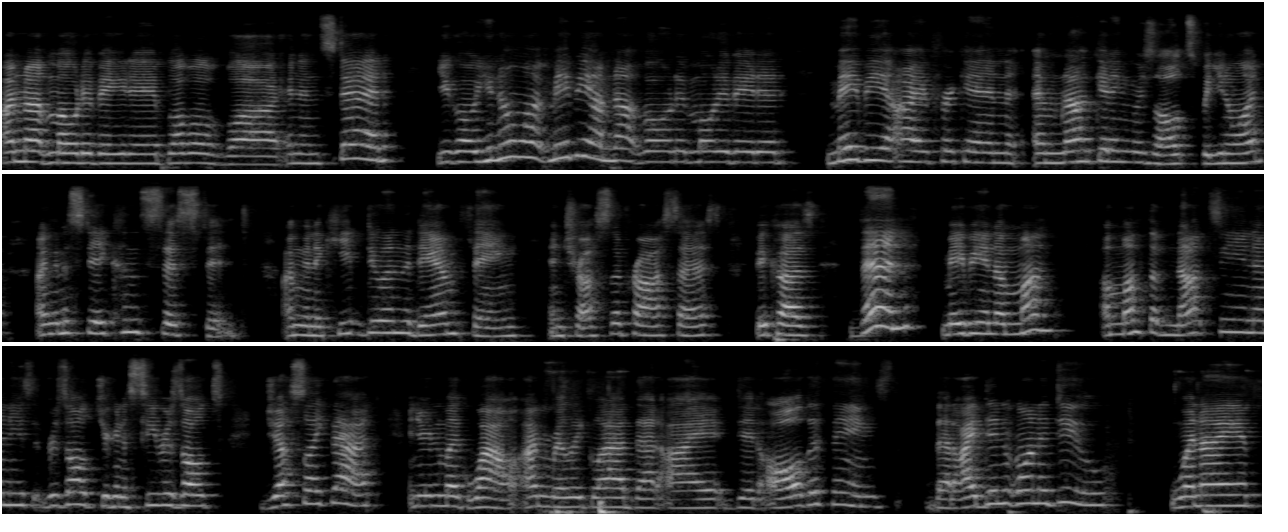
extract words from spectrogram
I'm not motivated, blah, blah, blah. And instead, you go, you know what? Maybe I'm not voted motivated. Maybe I freaking am not getting results, but you know what? I'm going to stay consistent. I'm going to keep doing the damn thing and trust the process because then maybe in a month, a month of not seeing any results, you're going to see results just like that. And you're going to be like, wow, I'm really glad that I did all the things that I didn't want to do when I,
